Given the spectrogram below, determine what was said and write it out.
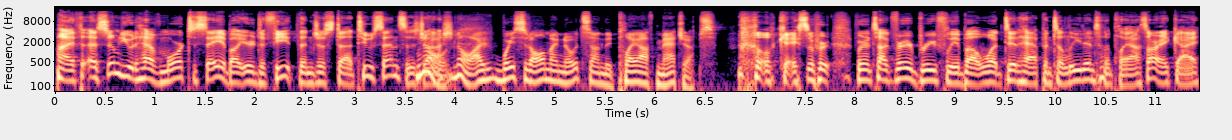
I th- assumed you would have more to say about your defeat than just uh, two sentences, Josh. No, no, I wasted all my notes on the playoff matchups. okay, so we're, we're going to talk very briefly about what did happen to lead into the playoffs. All right, guy.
